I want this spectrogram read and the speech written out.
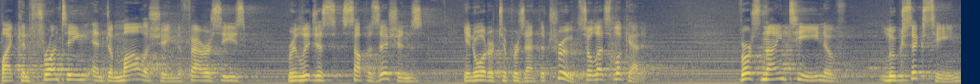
by confronting and demolishing the Pharisees' religious suppositions in order to present the truth. So let's look at it. Verse 19 of Luke 16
